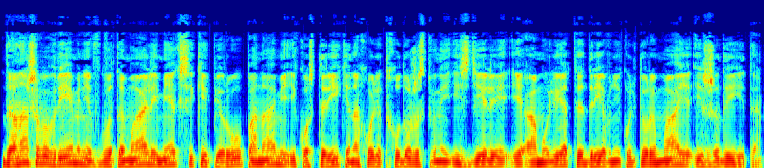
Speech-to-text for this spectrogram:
До нашего времени в Гватемале, Мексике, Перу, Панаме и Коста-Рике находят художественные изделия и амулеты древней культуры майя из жадеита.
